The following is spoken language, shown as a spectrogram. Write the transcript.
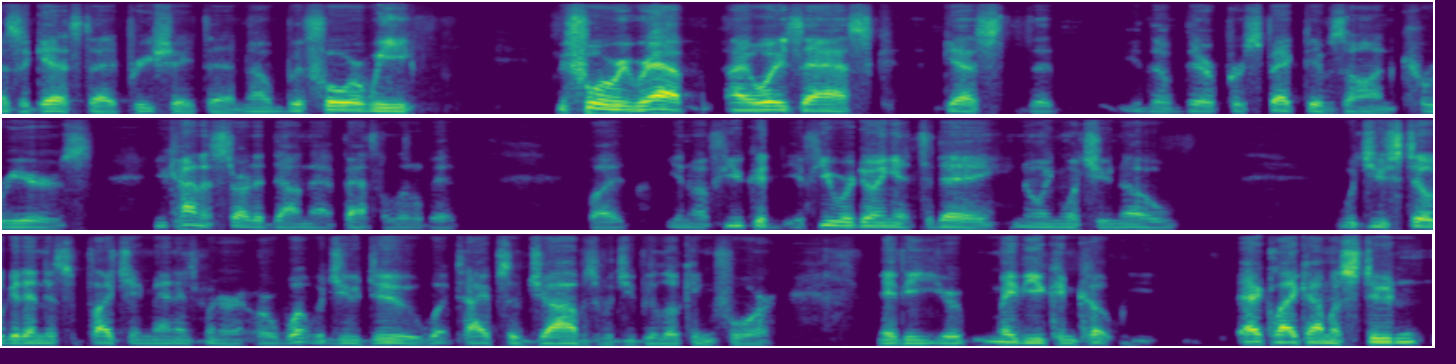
as a guest. I appreciate that. Now, before we before we wrap, I always ask guests that you know their perspectives on careers. You kind of started down that path a little bit, but you know if you could if you were doing it today, knowing what you know, would you still get into supply chain management, or, or what would you do? What types of jobs would you be looking for? Maybe you're maybe you can co- act like I'm a student.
